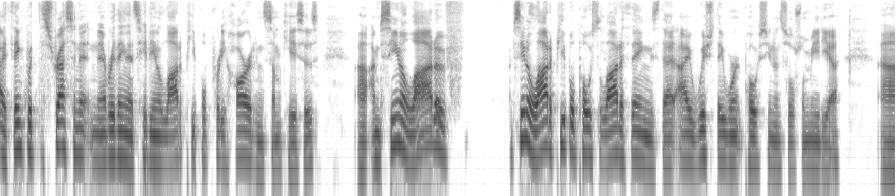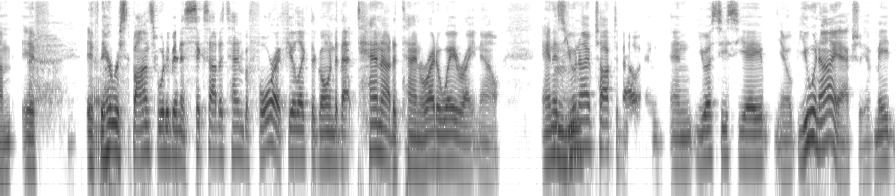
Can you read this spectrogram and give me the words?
I think with the stress in it and everything that's hitting a lot of people pretty hard in some cases, uh, I'm seeing a lot of I've seen a lot of people post a lot of things that I wish they weren't posting on social media. Um, if if their response would have been a six out of ten before, I feel like they're going to that ten out of ten right away right now. And as you and I have talked about, and, and USCCA, you know, you and I actually have made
